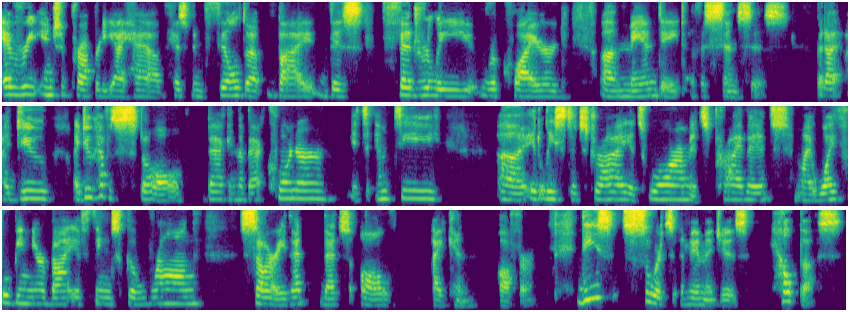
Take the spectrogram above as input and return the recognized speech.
every inch of property I have has been filled up by this federally required uh, mandate of a census. But I, I, do, I do have a stall back in the back corner. It's empty. Uh, at least it's dry, it's warm, it's private. My wife will be nearby if things go wrong. Sorry, that, that's all I can offer. These sorts of images help us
